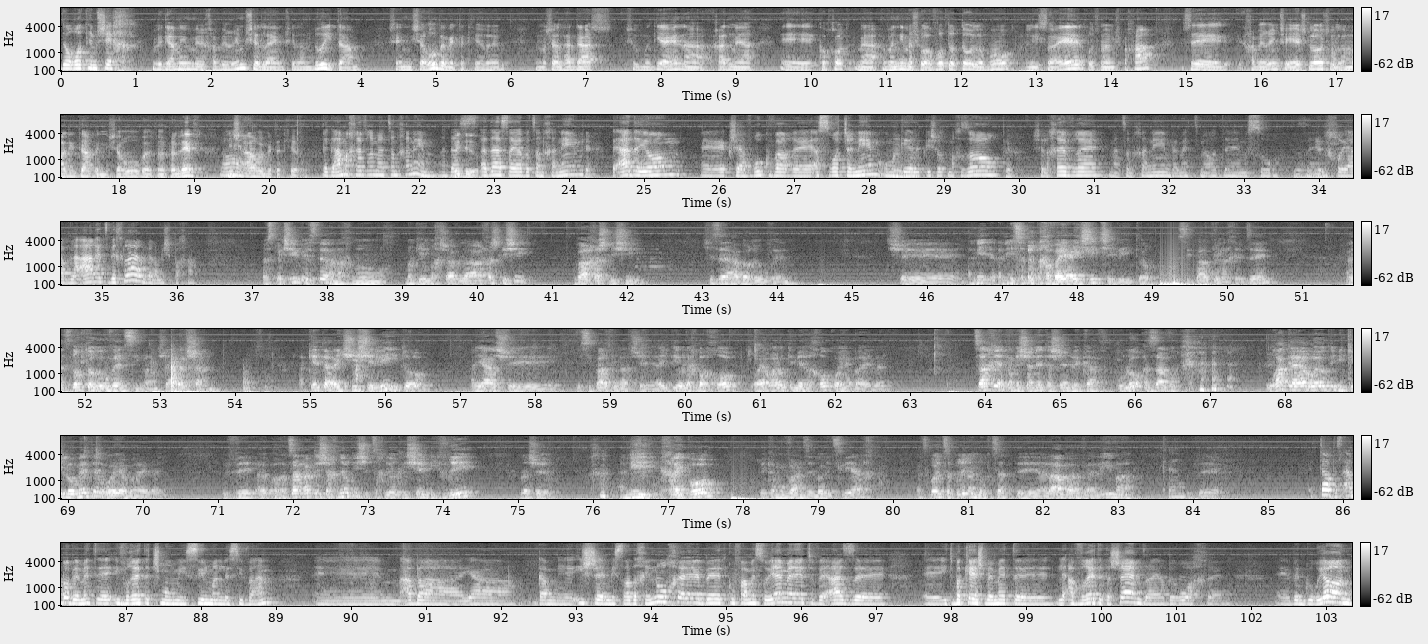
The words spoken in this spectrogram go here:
דורות המשך. וגם עם אה, חברים שלהם שלמדו איתם, שהם נשארו בבית הכרם, למשל הדס, שהוא מגיע הנה, אחד מהכוחות, מהאבנים השואבות אותו לבוא לישראל, חוץ מהמשפחה, זה חברים שיש לו, שהוא למד איתם ונשארו, זאת אומרת הלב לא. נשאר בבית הכרם. וגם החבר'ה מהצנחנים. בדיוק. הדס היה בצנחנים, כן. ועד היום, אה, כשעברו כבר אה, עשרות שנים, הוא מגיע לפגישות מחזור כן. של החבר'ה מהצנחנים, באמת מאוד אה, מסור. זה. מחויב לארץ בכלל ולמשפחה. אז תקשיבי, אסתר, אנחנו מגיעים עכשיו לאח השלישי. והאח השלישי, שזה אבא ראובן, שאני אני אספר את החוויה האישית שלי איתו, סיפרתי לך את זה. אז דוקטור ראובן סיוון, שהיה בלשן, הקטע האישי שלי איתו היה ש... וסיפרתי לך שהייתי הולך ברחוב, הוא היה רואה אותי מרחוק, הוא היה בא אליי. צחי, אתה משנה את השם לקו. הוא לא עזב אותי. הוא רק היה רואה אותי מקילומטר, הוא היה בא אליי. והוא רצה רק לשכנע אותי שצריך להיות לי שם עברי, לא שאני חי פה, וכמובן זה לא הצליח. אז בואי תספרי לנו קצת אה, על אבא ועל אימא. כן. ו... טוב, אז אבא באמת אה, עברת את שמו מסילמן לסיוון. אה, אבא היה גם איש משרד החינוך בתקופה מסוימת, ואז התבקש באמת לעברת את השם, זה היה ברוח בן גוריון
